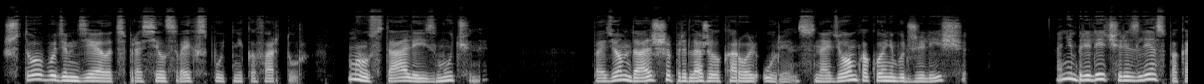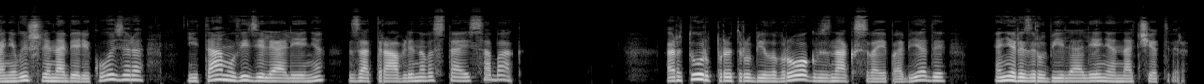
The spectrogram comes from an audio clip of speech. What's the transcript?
«Что будем делать?» — спросил своих спутников Артур. «Мы устали измучены». «Пойдем дальше», — предложил король Уриенс. «Найдем какое-нибудь жилище». Они брели через лес, пока не вышли на берег озера, и там увидели оленя, затравленного стаей собак. Артур протрубил в рог в знак своей победы, они разрубили оленя на четверо.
